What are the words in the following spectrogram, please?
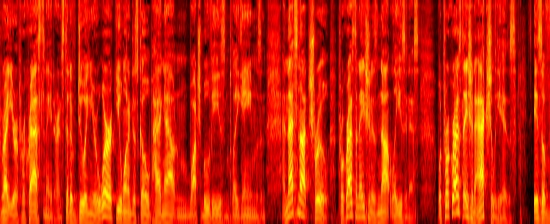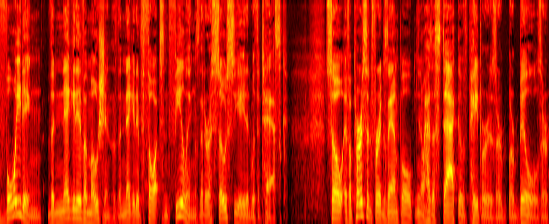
right? You're a procrastinator. Instead of doing your work, you want to just go hang out and watch movies and play games. And, and that's not true. Procrastination is not laziness. What procrastination actually is, is avoiding the negative emotions, the negative thoughts and feelings that are associated with a task. So if a person, for example, you know, has a stack of papers or, or bills or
